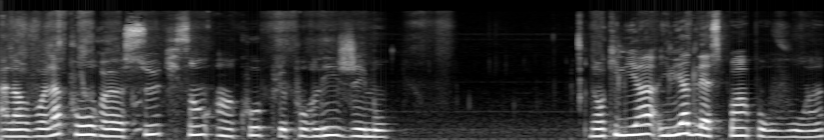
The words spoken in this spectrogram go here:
Alors voilà pour euh, ceux qui sont en couple, pour les Gémeaux. Donc, il y a, de l'espoir pour vous. Hein.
